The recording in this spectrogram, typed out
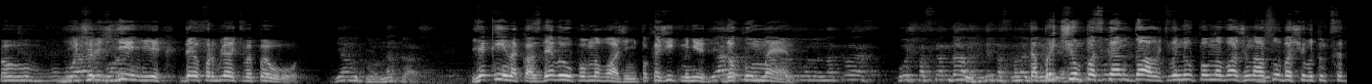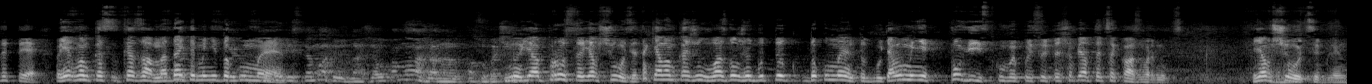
в Я учрежденні, де оформляють ВПО? Я виконав наказ. Який наказ? Де ви уповноважені? Покажіть мені Я, документ. Я виконую наказ. Хочеш поскандалити, іди поскандалити. Та при чому поскандалить? Ви не уповноважена особа, що ви тут сидите. Я ж вам каз- сказав, надайте мені документ. Військомати узнаєш, а уповноважена особа чи Ну я просто я в шоці. Так я вам кажу, у вас должен бути док- документ тут бути, а ви мені повістку виписуєте, щоб я в ТЦК звернувся. Я в шоці, блін.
